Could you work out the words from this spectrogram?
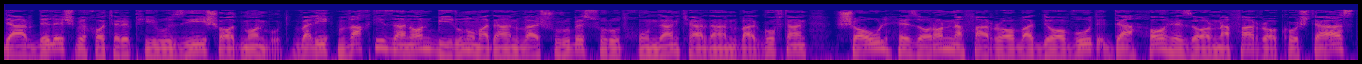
در دلش به خاطر پیروزی شادمان بود. ولی وقتی زنان بیرون اومدن و شروع به سرود خوندن کردند و گفتن شاول هزاران نفر را و داوود دهها هزار نفر را کشته است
